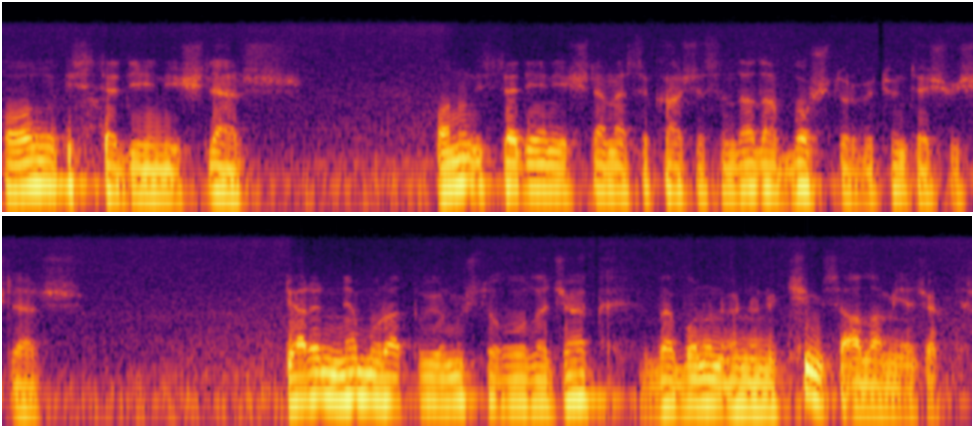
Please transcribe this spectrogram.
Ol istediğini işler. Onun istediğini işlemesi karşısında da boştur bütün teşvişler. Yarın ne murat buyurmuşsa o olacak ve bunun önünü kimse alamayacaktır.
